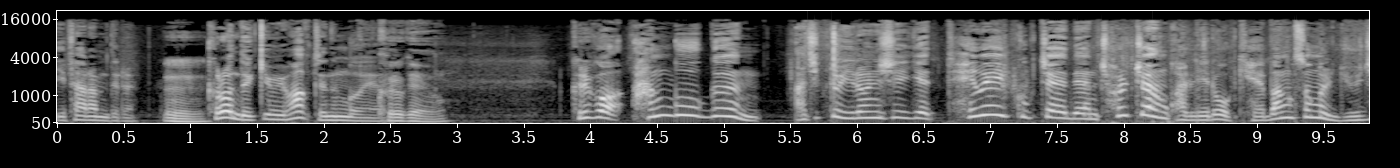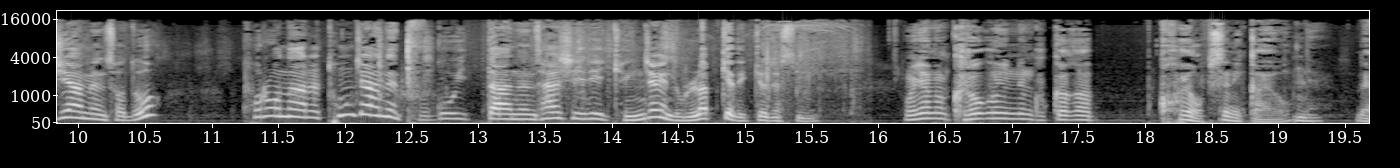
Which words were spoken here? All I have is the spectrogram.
이 사람들은 음, 그런 느낌이 확 드는 거예요. 그러게요. 그리고 한국은 아직도 이런 식의 해외 입국자에 대한 철저한 관리로 개방성을 유지하면서도 코로나를 통제 안에 두고 있다는 사실이 굉장히 놀랍게 느껴졌습니다. 왜냐하면 그러고 있는 국가가 거의 없으니까요. 네. 네.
